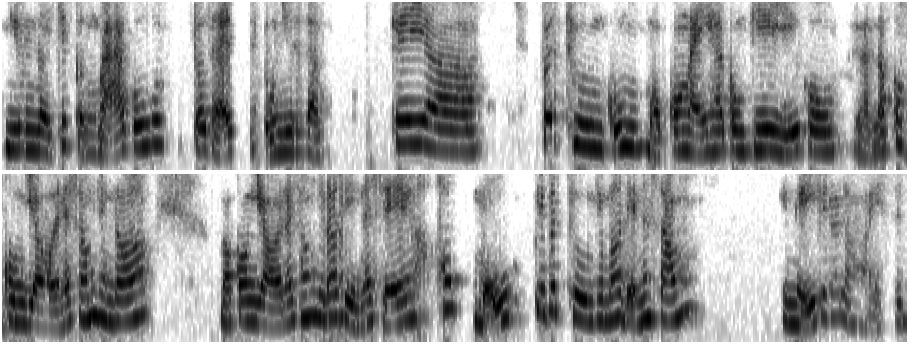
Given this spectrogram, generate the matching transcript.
như là chất cặn bã của cơ thể ví dụ như là cái uh, vết thương của một con này hay con kia vậy cô là nó có con dòi nó sống trong đó. Mà con dòi nó sống trong đó thì nó sẽ hút mũ cái vết thương trong đó để nó sống. Em nghĩ cái đó là hoại sinh.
